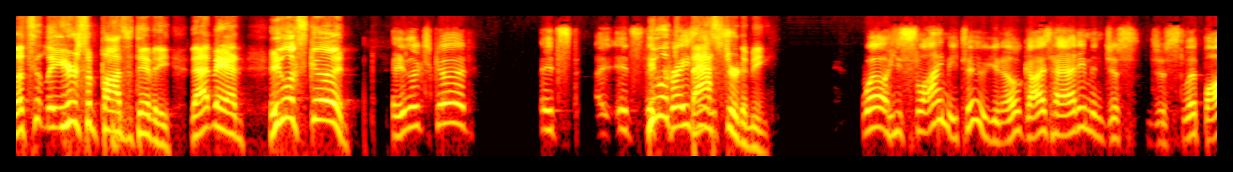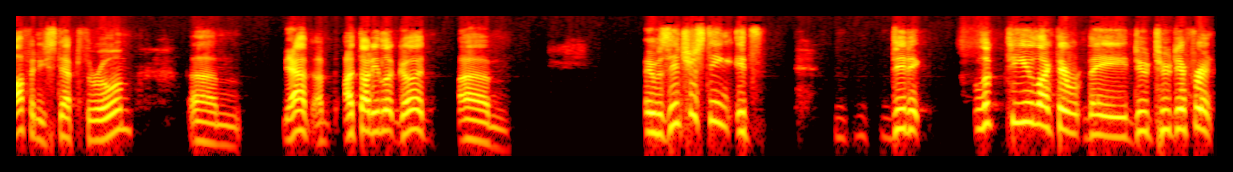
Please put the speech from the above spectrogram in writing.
Let's here's some positivity. That man, he looks good. He looks good. It's it's He looked craziest. faster to me. Well, he's slimy too. You know, guys had him and just just slip off, and he stepped through him. Um, yeah, I, I thought he looked good. Um, it was interesting. It's did it look to you like they they do two different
